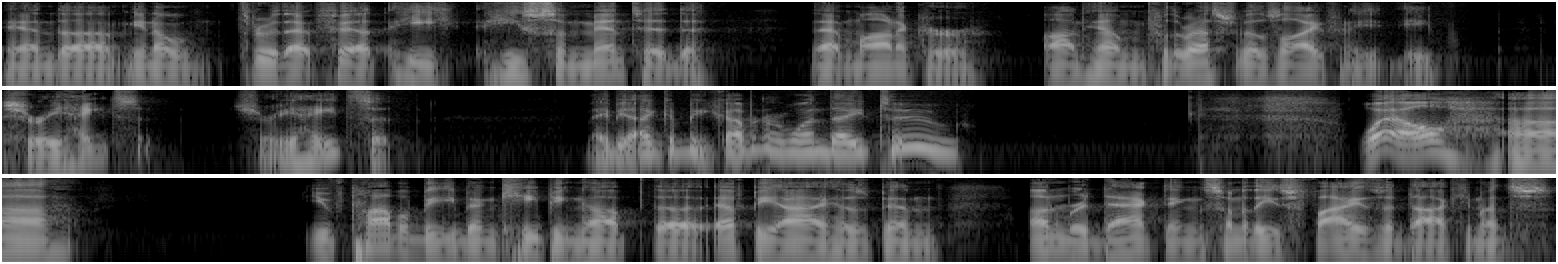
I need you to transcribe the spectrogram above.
and uh, you know threw that fit, he he cemented that moniker on him for the rest of his life, and he, he sure he hates it. Sure, he hates it. Maybe I could be governor one day too. Well, uh, you've probably been keeping up. The FBI has been unredacting some of these FISA documents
